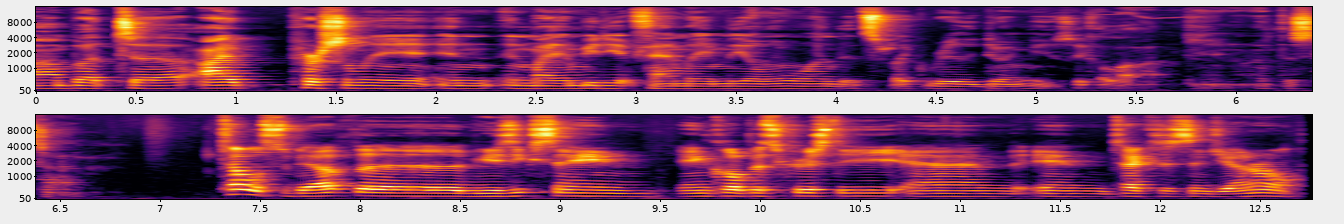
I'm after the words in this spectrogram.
Uh, but uh, I personally, in, in my immediate family, I'm the only one that's like really doing music a lot, you know, at this time. Tell us about the music scene in Corpus Christi and in Texas in general.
